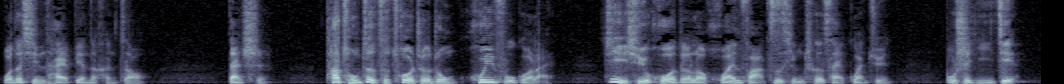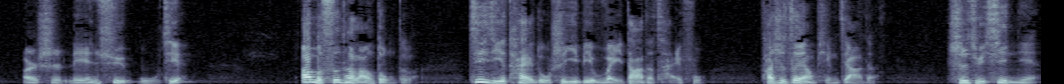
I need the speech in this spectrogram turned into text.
我的心态变得很糟。但是，他从这次挫折中恢复过来，继续获得了环法自行车赛冠军，不是一届，而是连续五届。阿姆斯特朗懂得，积极态度是一笔伟大的财富。他是这样评价的：失去信念，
